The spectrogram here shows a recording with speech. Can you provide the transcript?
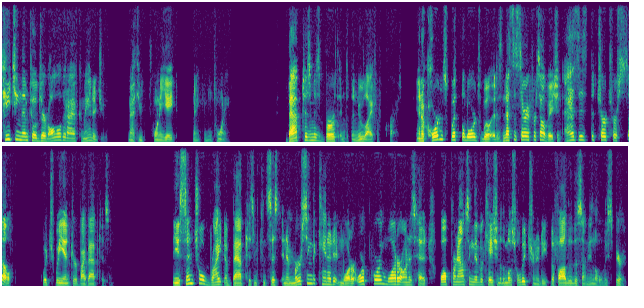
teaching them to observe all that I have commanded you. Matthew 28, 19 and 20. Baptism is birth into the new life of Christ. In accordance with the Lord's will, it is necessary for salvation, as is the church herself, which we enter by baptism. The essential rite of baptism consists in immersing the candidate in water or pouring water on his head while pronouncing the invocation of the most holy Trinity, the Father, the Son, and the Holy Spirit.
